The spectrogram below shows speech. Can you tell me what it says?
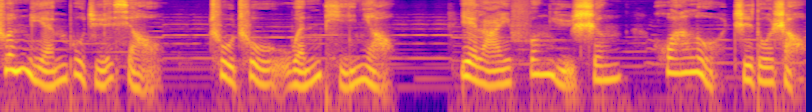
春眠不觉晓，处处闻啼鸟。夜来风雨声，花落知多少。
